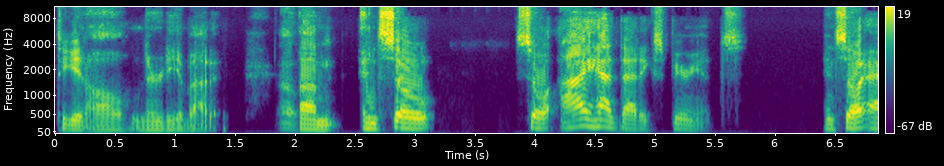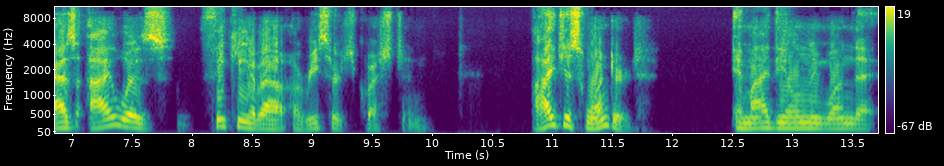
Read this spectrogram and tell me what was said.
to get all nerdy about it Oh. Um, and so, so I had that experience. And so as I was thinking about a research question, I just wondered, am I the only one that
